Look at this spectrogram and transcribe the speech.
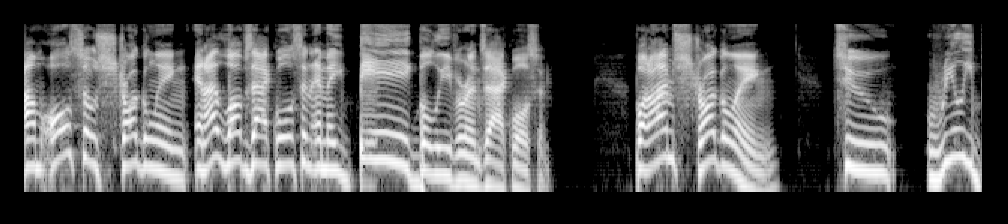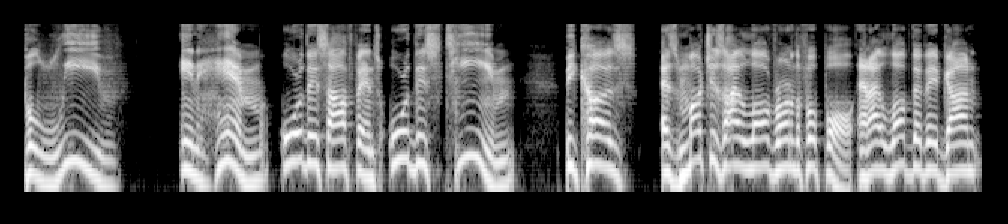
I'm also struggling, and I love Zach Wilson. I'm a big believer in Zach Wilson. But I'm struggling to really believe in him or this offense or this team because as much as I love running the football, and I love that they've gone,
